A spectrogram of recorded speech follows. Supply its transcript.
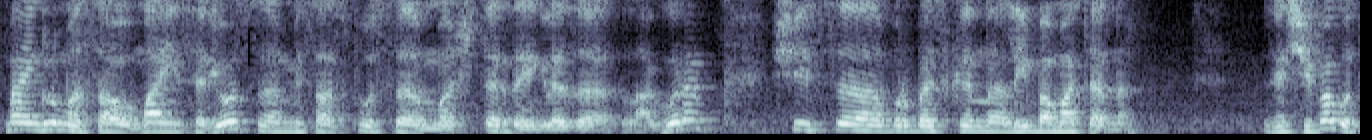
Mai în glumă sau mai în serios, uh, mi s-a spus să mă șterg de engleză la gură și să vorbesc în limba maternă. Zis și făcut!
